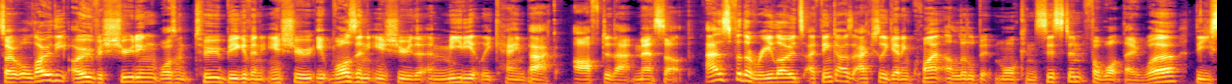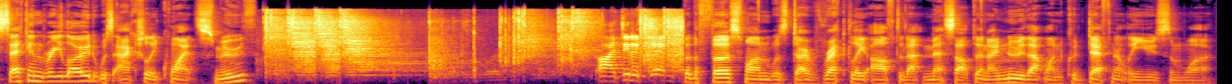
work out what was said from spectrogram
So, although the overshooting wasn't too big of an issue, it was an issue that immediately came back after that mess up. As for the reloads, I think I was actually getting quite a little bit more consistent for what they were. The second reload was actually quite smooth. I did it again. But the first one was directly after that mess up, and I knew that one could definitely use some work.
